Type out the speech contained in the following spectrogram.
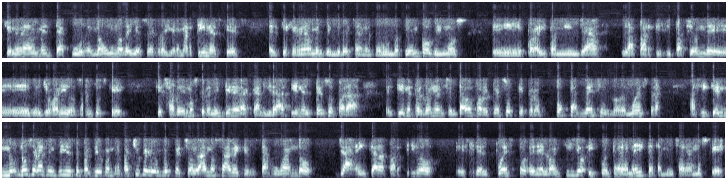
generalmente acuden, ¿no? Uno de ellos es Roger Martínez, que es el que generalmente ingresa en el segundo tiempo. Vimos eh, por ahí también ya la participación de, Giovanni Dos Santos, que, que sabemos que también tiene la calidad, tiene el peso para, eh, tiene, perdón, el centavo para el peso, que pero pocas veces lo demuestra. Así que no, no será sencillo este partido contra Pachuca. Yo creo que sabe que se está jugando ya en cada partido es el puesto en el banquillo y contra el América también sabemos que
